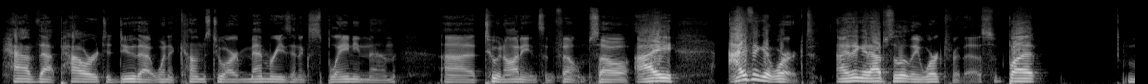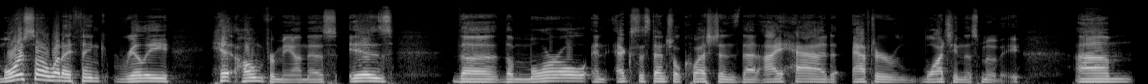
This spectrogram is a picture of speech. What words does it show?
have that power to do that when it comes to our memories and explaining them uh, to an audience in film. So I, I think it worked. I think it absolutely worked for this. But more so, what I think really hit home for me on this is the the moral and existential questions that I had after watching this movie. Um,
